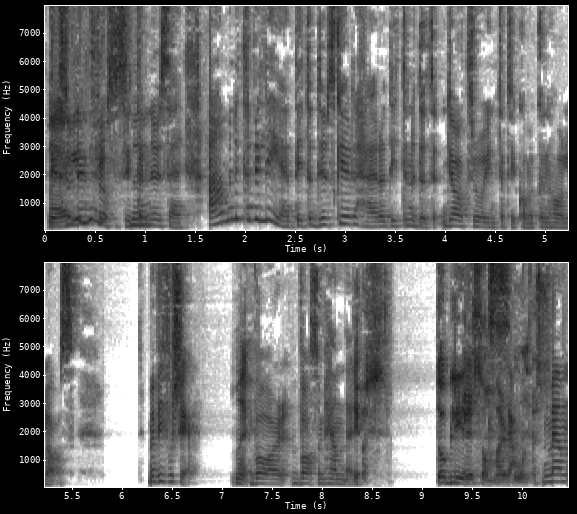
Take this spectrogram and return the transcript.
det är Nej, så lätt nej, för oss att sitta nej. nu och säga ja ah, men nu tar vi ledigt och du ska göra det här och ditten och dutten. Jag tror inte att vi kommer kunna hålla oss. Men vi får se var, vad som händer. just. Då blir det sommarbonus. Exakt. Men,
